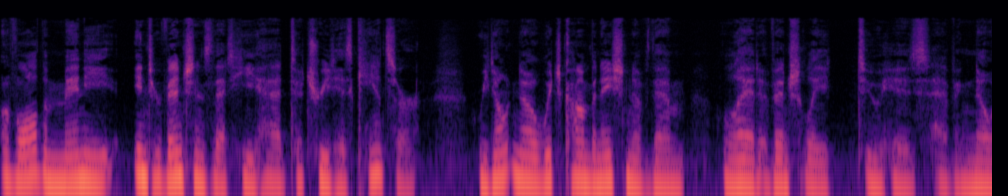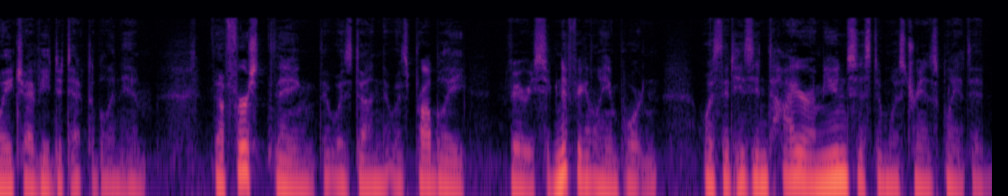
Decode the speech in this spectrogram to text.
of all the many interventions that he had to treat his cancer, we don't know which combination of them led eventually to his having no HIV detectable in him. The first thing that was done that was probably very significantly important was that his entire immune system was transplanted,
